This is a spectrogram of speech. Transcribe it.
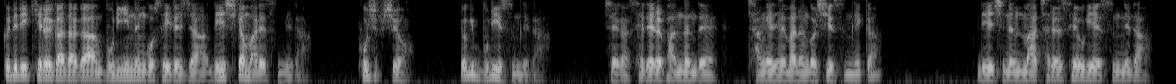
그들이 길을 가다가 물이 있는 곳에 이르자 네시가 말했습니다. 보십시오. 여기 물이 있습니다. 제가 세례를 받는데 장애될 만한 것이 있습니까? 네시는 마차를 세우게 했습니다.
